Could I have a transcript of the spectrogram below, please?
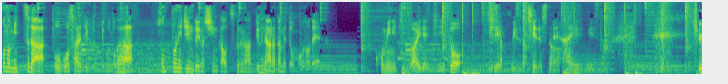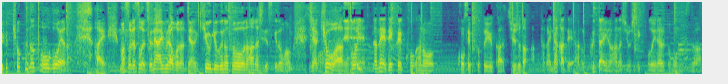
この3つが統合されていくってことが、本当に人類の進化を作るなっていうふうに改めて思うので。コミュニティとアイデンティティと知恵。ウィズダム。知恵ですね。はい。ウィズダム。究極の統合やな。はい。まあ、それはそうですよね。アイムラボなんで、究極の統合の話ですけども。じゃあ今日はそういったね、でっかいこ、あの、コンセプトというか、抽象度高い中で、あの、具体の話をしていくことになると思うんですが、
